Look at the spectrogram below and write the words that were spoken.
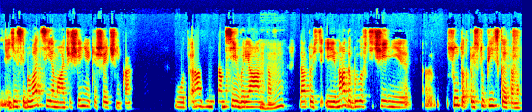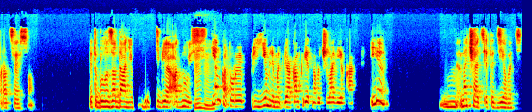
если была тема очищения кишечника, вот, разные там семь вариантов, угу. да, то есть и надо было в течение э, суток приступить к этому процессу. Это было задание выбрать себе одну из угу. систем, которая приемлема для конкретного человека, и начать это делать.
